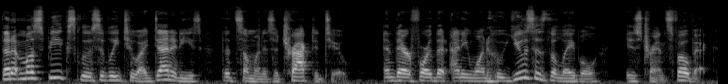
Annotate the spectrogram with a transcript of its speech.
that it must be exclusively two identities that someone is attracted to, and therefore that anyone who uses the label is transphobic.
